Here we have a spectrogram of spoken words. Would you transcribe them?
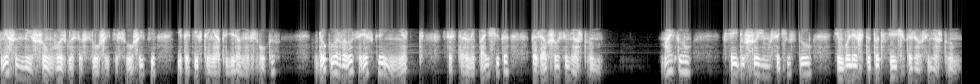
Смешанный шум возгласов «слушайте, слушайте» и каких-то неопределенных звуков вдруг ворвалось резкое «нет» со стороны пайщика, казавшегося мертвым. Майкл всей душой ему сочувствовал, тем более, что тот все еще казался мертвым.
